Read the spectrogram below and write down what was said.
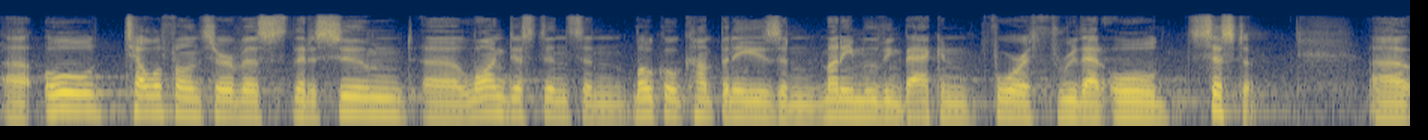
uh, old telephone service that assumed uh, long distance and local companies and money moving back and forth through that old system. Uh,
